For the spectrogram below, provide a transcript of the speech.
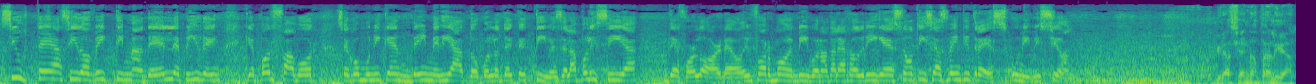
si usted ha sido víctima de él, le piden que por favor se comuniquen de inmediato con los detectives de la policía de Fort Lauderdale. Informó en vivo Natalia Rodríguez, Noticias 23, Univisión. Gracias, Natalia.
